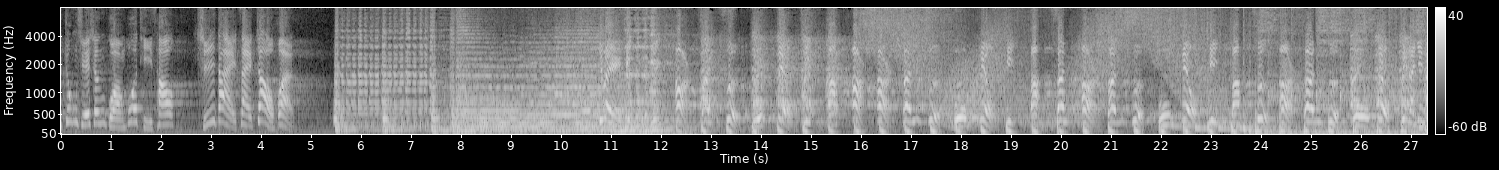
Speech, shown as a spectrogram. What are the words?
中学生广播体操时代在召唤。预备一二三四五六七八二二三四五六七八三二三四五六七八四二三四五六伸展运动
